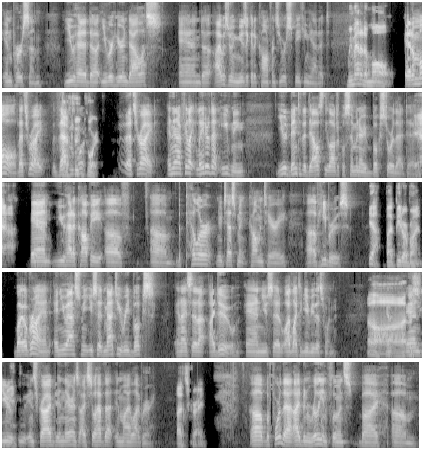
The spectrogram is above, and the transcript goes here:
in person, you had uh, you were here in Dallas, and uh, I was doing music at a conference. You were speaking at it We met at a mall, at a mall. That's right. That at a food mor- court. That's right. And then I feel like later that evening, you had been to the Dallas Theological Seminary bookstore that day, Yeah. and you had a copy of um, the Pillar New Testament commentary uh, of Hebrews Yeah, by Peter O'Brien. by O'Brien, and you asked me, you said, Matt, do you read books? And I said, I, I do. And you said, well, I'd like to give you this one. Oh, and and you, you inscribed in there, and so I still have that in my library. That's great. Uh, before that, I'd been really influenced by um,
